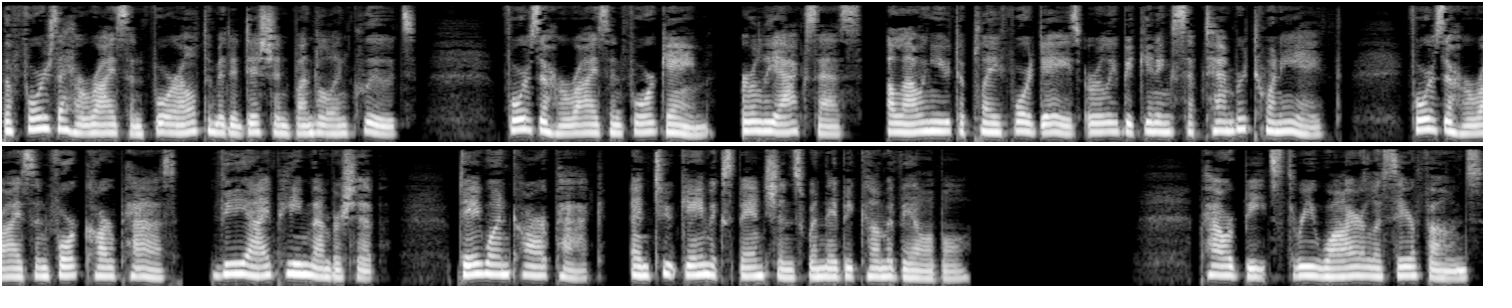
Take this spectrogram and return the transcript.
The Forza Horizon 4 Ultimate Edition bundle includes Forza Horizon 4 game, early access, allowing you to play 4 days early beginning September 28. Forza Horizon 4 Car Pass, VIP membership, Day 1 Car Pack, and 2 game expansions when they become available. Powerbeats 3 wireless earphones,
